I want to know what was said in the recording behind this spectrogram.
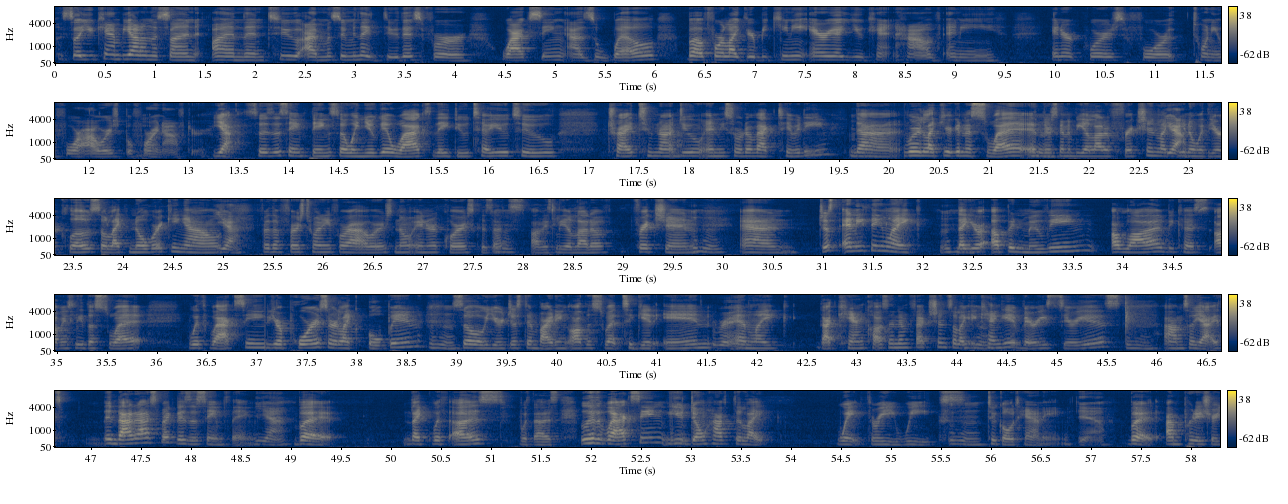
so you can't be out in the sun. And then, two, I'm assuming they do this for waxing as well. But for like your bikini area, you can't have any intercourse for 24 hours before and after. Yeah, so it's the same thing. So when you get waxed, they do tell you to try to not do any sort of activity mm-hmm. that where like you're gonna sweat and there's mm-hmm. gonna be a lot of friction, like Yeah. you know, with your clothes. So like no working out Yeah. for the first 24 hours, no intercourse because that's mm-hmm. obviously a lot of friction Mm-hmm. and just anything like that you're up and moving a lot because obviously the sweat with waxing your pores are like open Mhm. so you're just inviting all the sweat to get in Right. and like that can cause an infection so like Mhm. it can get very serious Mhm. um so yeah it's in that aspect is the same thing Yeah. but like with us with us with waxing you Mhm. don't have to like wait three weeks Mhm. to go tanning Yeah. but i'm pretty sure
